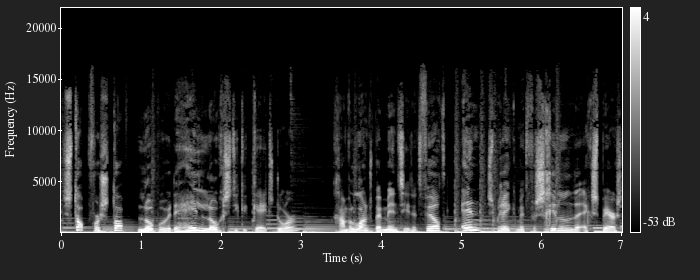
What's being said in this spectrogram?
Stap voor stap lopen we de hele logistieke keten door, gaan we langs bij mensen in het veld en spreken met verschillende experts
